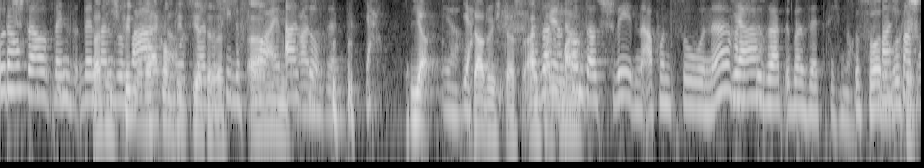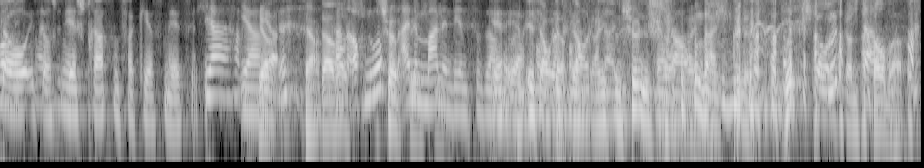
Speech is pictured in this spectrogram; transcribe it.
Rückstau, wenn, wenn Warte, man ich so finde was warten muss, weil so Komplizierteres. viele vor einem Ähm, dran Also, sind. ja. Ja, Ja. dadurch, dass Also einfach man man kommt aus Schweden ab und zu, ne? Habe Ja. ich gesagt, übersetze ich noch. Das Wort Manchmal Rückstau ist auch mehr straßenverkehrsmäßig. Ja, ja. Ja. Das Daraus kann auch nur von einem Mann in dem Zusammenhang. Ja, ja. Ist auch, kommen. ist auch gar nicht so ein schönes Wort. Nein, Rückstau ist ganz zauberhaft.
